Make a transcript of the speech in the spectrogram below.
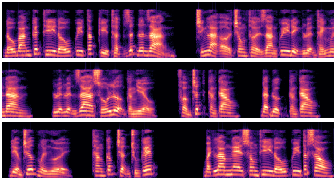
Đấu bán kết thi đấu quy tắc kỳ thật rất đơn giản, chính là ở trong thời gian quy định luyện thánh nguyên đan, luyện luyện ra số lượng càng nhiều, phẩm chất càng cao, đạt được càng cao, điểm trước 10 người, thăng cấp trận chung kết. Bạch Lam nghe xong thi đấu quy tắc sau,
